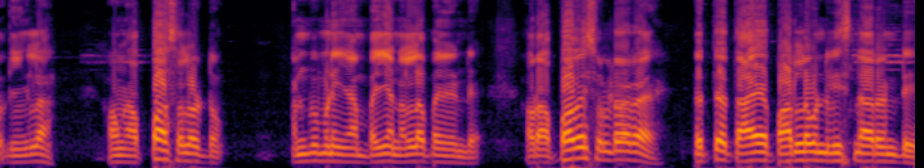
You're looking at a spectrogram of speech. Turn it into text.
ஓகேங்களா? அவங்க அப்பா சொல்லட்டும் அன்புமணி என் பையன் நல்ல பையன்ட்டு. அவர் அப்பாவே சொல்கிறாரு பெத்த தாயை பாட்டில் கொண்டு வீசினாருன்ட்டு.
